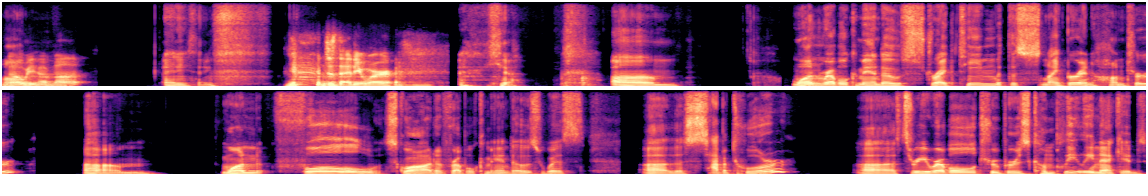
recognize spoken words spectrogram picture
No, we have not. anything. just anywhere. yeah. Um one rebel commando strike team with the sniper and hunter. Um one full squad of rebel commandos with uh the saboteur. Uh three rebel troopers completely naked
